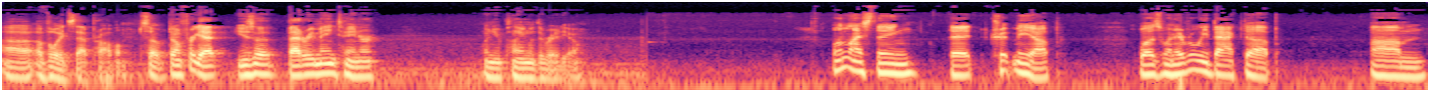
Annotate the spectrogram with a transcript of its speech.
uh, avoids that problem. So don't forget, use a battery maintainer when you're playing with the radio. One last thing that tripped me up was whenever we backed up, um,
